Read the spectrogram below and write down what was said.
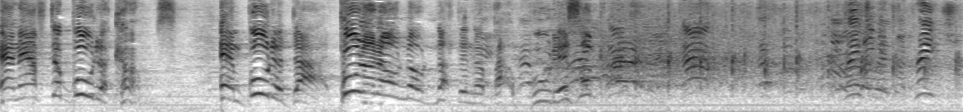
And after Buddha comes, and Buddha died, Buddha don't know nothing about Buddhism. Preach. Preach.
